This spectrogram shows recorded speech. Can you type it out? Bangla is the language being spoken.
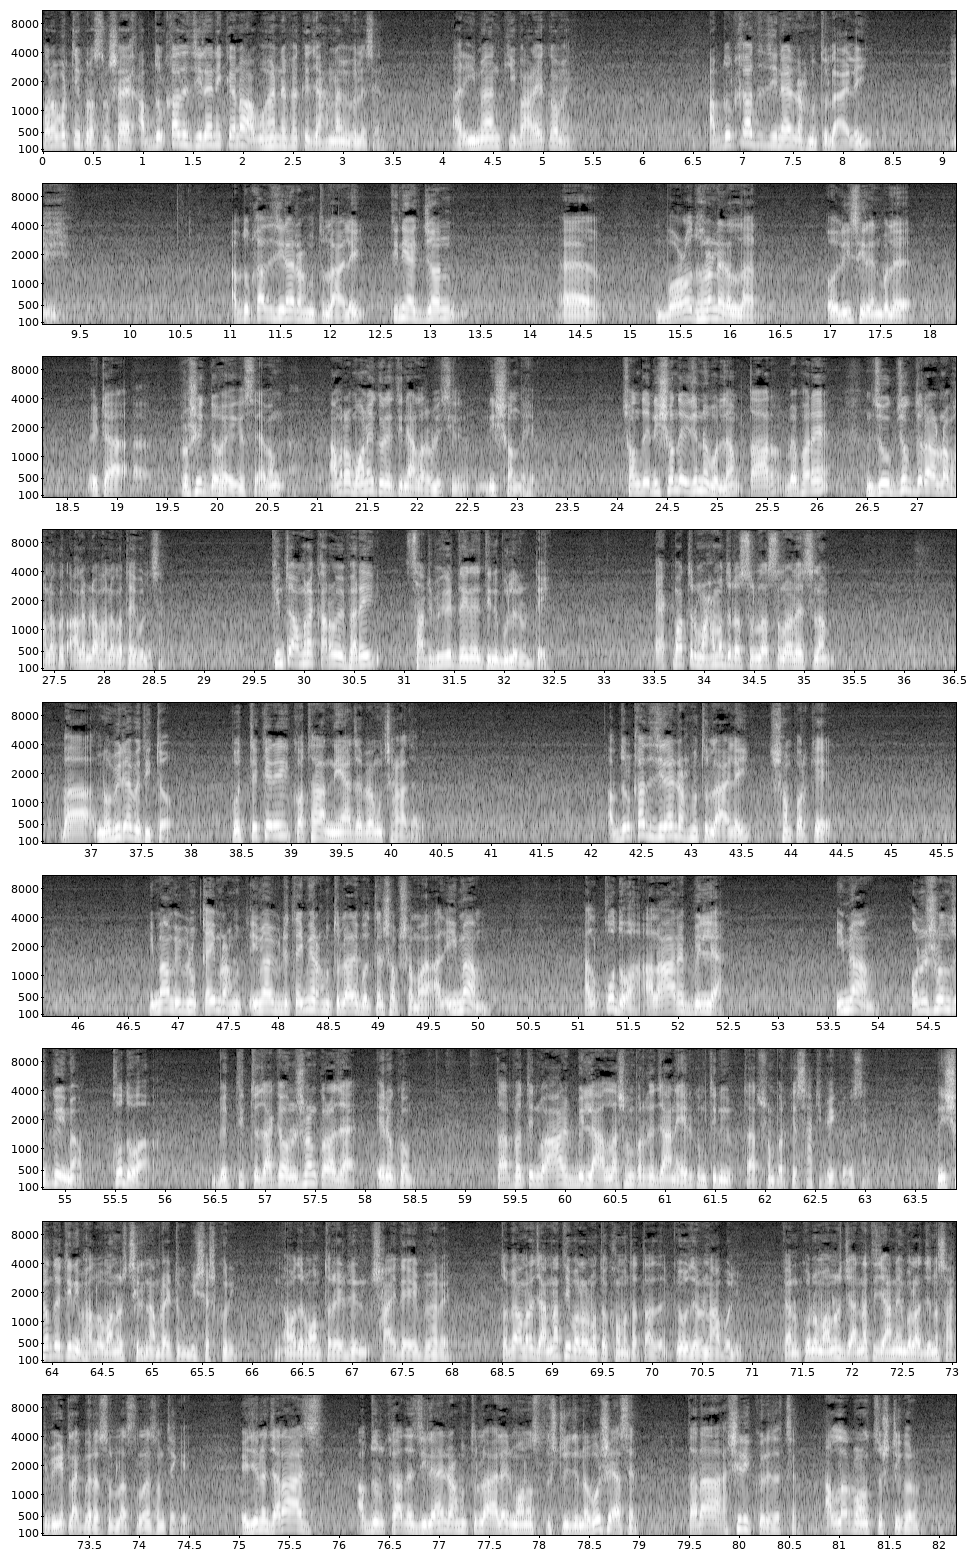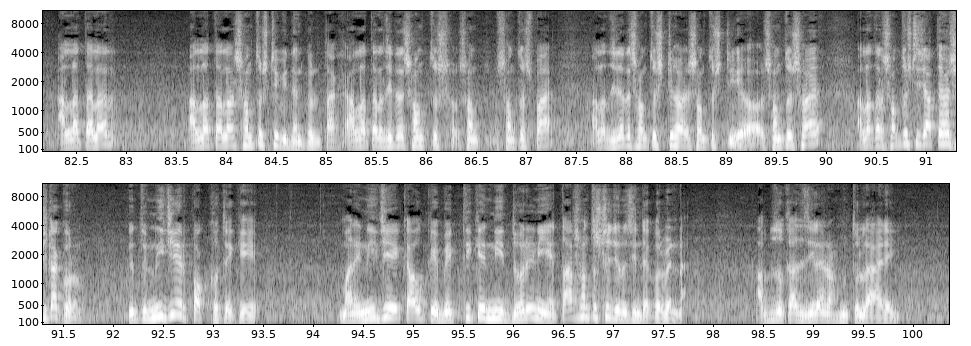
পরবর্তী প্রশ্ন শেখ আব্দুল কাদের জিলানি কেন আবু হানিফাকে জাহান্নামি বলেছেন? আর ইমান কি বাড়ে কমে? আব্দুল কাদের জিলানি রহমতুল্লাহ আলাই আব্দুল কাদের জিলানি রহমতুল্লাহ আলাই তিনি একজন বড় ধরনের আল্লাহর অলি ছিলেন বলে এটা প্রসিদ্ধ হয়ে গেছে এবং আমরা মনে করি তিনি আল্লাহর অলি ছিলেন, নিঃসন্দেহে। সন্দেহ, নিঃসন্দেহে এই জন্য বললাম, তার ব্যাপারে যুগ যুগ ধরে আমরা ভালো কথা আলেমরা ভালো কথাই বলেছেন। কিন্তু আমরা কারও ব্যাপারেই সার্টিফিকেট দেয় না তিনি ভুলের উঠদেই একমাত্র মোহাম্মদ রসুল্লাহ সাল্লাহ ইসলাম বা নবীরা ব্যতীত প্রত্যেকেরই কথা নেওয়া যাবে এবং ছাড়া যাবে। আব্দুল কাদের জিলানি রহমতুল্লাহ আলাই সম্পর্কে ইমাম ইবনুল কাইম রহমত, ইমাম ইবনু তাইমি রহমতুল্লাহ আলী বলতেন সবসময় আল ইমাম, আল কোদোয়া আল আরেফ বিল্লাহ। ইমাম, অনুসরণযোগ্য ইমাম কোদোয়া ব্যক্তিত্ব যাকে অনুসরণ করা যায় এরকম। তারপর তিনি আর বিল্লা আল্লাহ সম্পর্কে জানে, এরকম তিনি তার সম্পর্কে সার্টিফাই করেছেন। নিঃসন্দেহে তিনি ভালো মানুষ ছিলেন, আমরা এটুকু বিশ্বাস করি। আমাদের অন্তরে সায় দেয় ব্যাপারে। তবে আমরা জান্নাতি বলার মতো ক্ষমতা তাদের কেউ যেন না বলি। কারণ কোনো মানুষ জান্নাতি জাহানি বলার জন্য সার্টিফিকেট লাগবে রসুল্লাহ সাল্লাহ আসলাম থেকে। এই জন্য যারা আজ আব্দুল কাদের জিলানি রহমতুল্লাহ আলের মনস্তুষ্টির জন্য বসে আছেন, তারা শিরিক করে যাচ্ছেন। আল্লাহর মনস্তুষ্টি করুন আল্লাহ তালার আল্লাহ তালার সন্তুষ্টি বিধান করুন। তা আল্লাহ তালা যেটা সন্তোষ সন্তোষ পায়, আল্লাহ যেটাতে সন্তুষ্টি হয়, সন্তুষ্টি, সন্তোষ হয়, আল্লাহ তালা সন্তুষ্টি যাতে হয় সেটা করুন। কিন্তু নিজের পক্ষ থেকে মানে নিজে কাউকে, ব্যক্তিকে ধরে নিয়ে তার সন্তুষ্টির জন্য চিন্তা করবেন না। আব্দুল কাদের জিলান রহমতুল্লাহ আলাই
